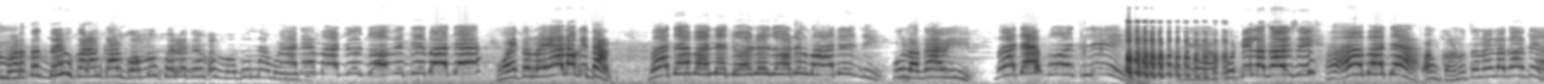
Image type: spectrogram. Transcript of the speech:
યાર મળતો જ નહીં કારણ કાલ ગોમો ફરે છે પણ મજૂર ના મળે. અરે મજૂર જોવે છે બાદા હોય તો લઈ આલો કીધા બાજા મને દોરો દોરો મારે જી હું લગાવી. બાદા પોટલી. પોટલી લગાવી છે? હા બાદા આમ ઘણું તો નહીં લગાવતી?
